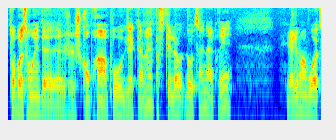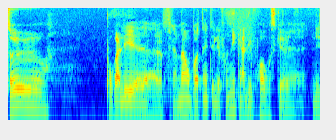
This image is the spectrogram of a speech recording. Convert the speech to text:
pas besoin de. Je, comprends pas exactement parce que l'autre scène après, il arrive en voiture pour aller euh, finalement au bottin téléphonique, aller voir où que les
